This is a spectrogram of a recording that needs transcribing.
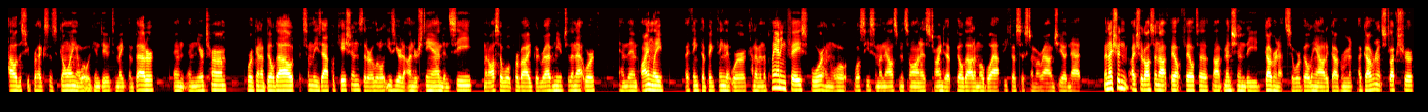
how the SuperHex is going and what we can do to make them better. And, and near term, we're going to build out some of these applications that are a little easier to understand and see, and also will provide good revenue to the network. And then finally, I think the big thing that we're kind of in the planning phase for, and we'll we'll see some announcements on, is trying to build out a mobile app ecosystem around GEODNET. And I shouldn't I should also not fail fail to not mention the governance. So we're building out a government a governance structure,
